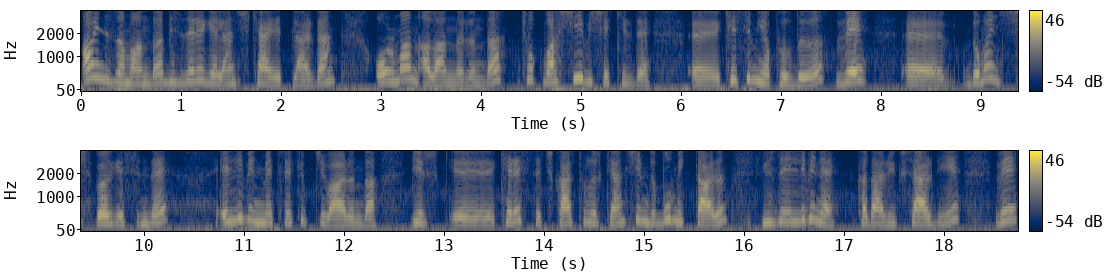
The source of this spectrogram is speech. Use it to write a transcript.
Aynı zamanda bizlere gelen şikayetlerden orman alanlarında çok vahşi bir şekilde e, kesim yapıldığı ve e, Domaniç bölgesinde 50 bin metreküp civarında bir e, kereste çıkartılırken şimdi bu miktarın 150 bine kadar yükseldiği ve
